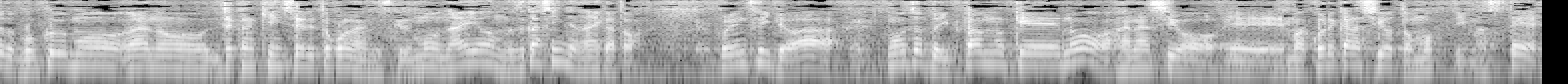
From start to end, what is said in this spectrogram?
ょっと僕もあの若干気にしているところなんですけども内容は難しいんじゃないかと。これについてはもうちょっと一般向けの話を、えーまあ、これからしようと思っていまして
